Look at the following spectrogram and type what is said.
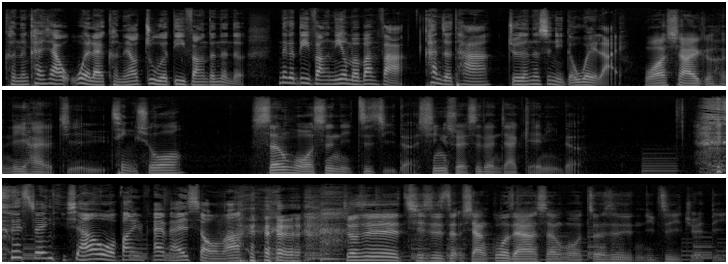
可能看一下未来可能要住的地方等等的那个地方，你有没有办法看着它，觉得那是你的未来？我要下一个很厉害的结语，请说。生活是你自己的，薪水是人家给你的。所以你想要我帮你拍拍手吗？就是其实这想过怎样的生活，这是你自己决定，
